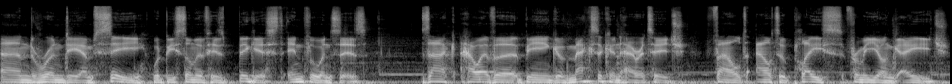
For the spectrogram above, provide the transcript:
and Run DMC would be some of his biggest influences. Zack, however, being of Mexican heritage, felt out of place from a young age.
